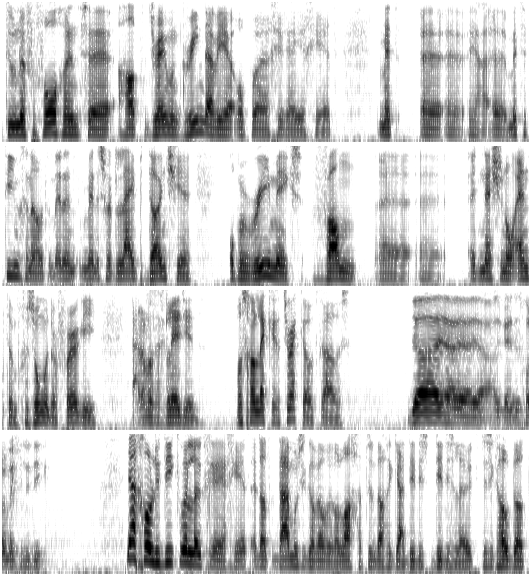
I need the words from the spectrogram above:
toen uh, vervolgens uh, had Draymond Green daar weer op gereageerd. Met, ja, met zijn teamgenoten. Met een, met een soort lijp dansje op een remix van het National Anthem. Gezongen door Fergie. Ja, dat was echt legend. Was gewoon een lekkere track ook trouwens. Ja, ja, ja, ja. Oké, okay, dus gewoon een beetje ludiek. Ja, gewoon ludiek, maar leuk gereageerd. En dat, daar moest ik dan wel weer al lachen. Toen dacht ik, ja, dit is, dit is leuk. Dus ik hoop dat...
